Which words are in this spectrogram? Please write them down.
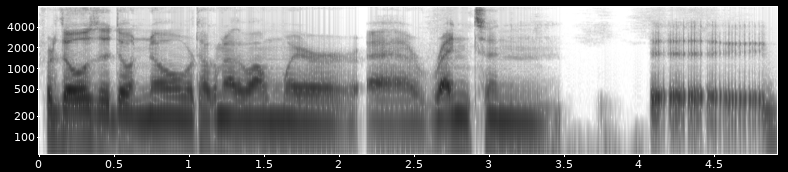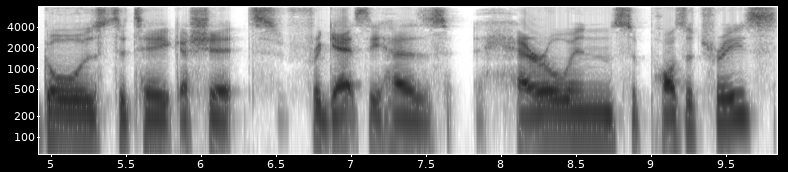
for those that don't know, we're talking about the one where uh, Renton uh, goes to take a shit, forgets he has heroin suppositories.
